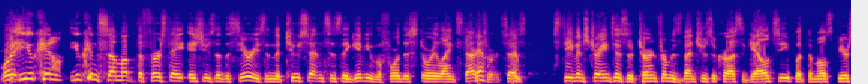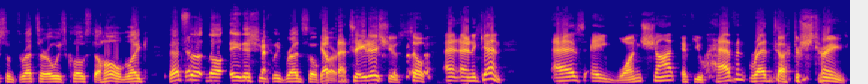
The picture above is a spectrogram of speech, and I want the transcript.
Well, you can you can sum up the first eight issues of the series in the two sentences they give you before this storyline starts, yeah. where it says. Stephen Strange has returned from his ventures across the galaxy, but the most fearsome threats are always close to home. Like that's the, the eight issues we've read so far. yep, far. That's eight issues. So and and again, as a one shot, if you haven't read Doctor Strange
